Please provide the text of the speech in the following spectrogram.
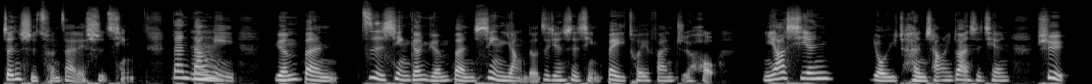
真实存在的事情，但当你原本自信跟原本信仰的这件事情被推翻之后，你要先有一很长一段时间去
